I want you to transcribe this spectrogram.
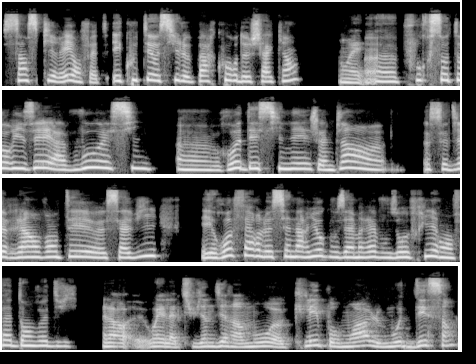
s'inspirer en fait, écouter aussi le parcours de chacun ouais. euh, pour s'autoriser à vous aussi euh, redessiner. J'aime bien se dire réinventer sa vie et refaire le scénario que vous aimeriez vous offrir en fait dans votre vie. Alors ouais, là tu viens de dire un mot clé pour moi, le mot dessin.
